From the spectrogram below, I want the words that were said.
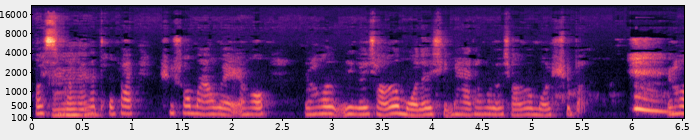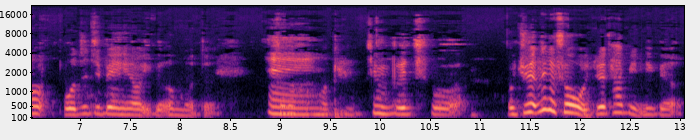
好喜欢他。他头发是双马尾，然后然后那个小恶魔的形态，它会有小恶魔翅膀，然后脖子这边也有一个恶魔的，真的很好看，真不错。我觉得那个时候，我觉得他比那个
